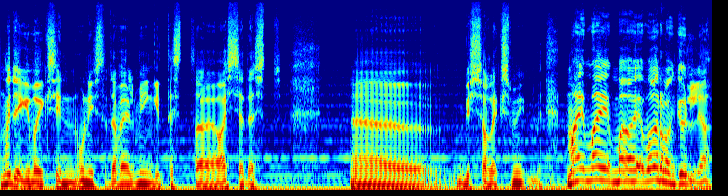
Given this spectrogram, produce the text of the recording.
muidugi võiksin unistada veel mingitest äh, asjadest äh,. mis oleks, ma ma ma ma arvan küll jah.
